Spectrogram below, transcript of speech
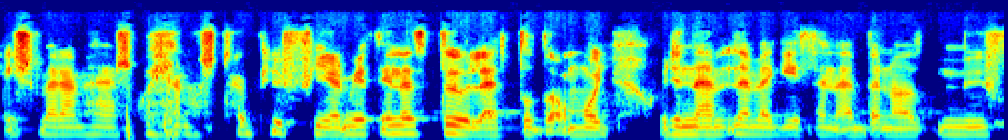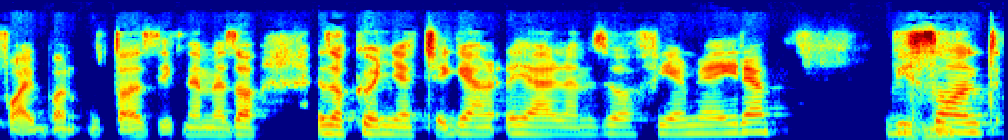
ismerem Hersko János többi filmét, én ezt tőle tudom, hogy, hogy nem, nem egészen ebben a műfajban utazik, nem ez a, ez a könnyedség jellemző a filmjeire, Viszont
